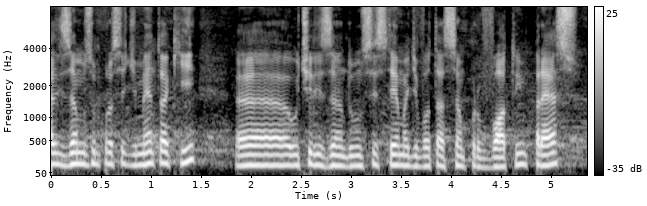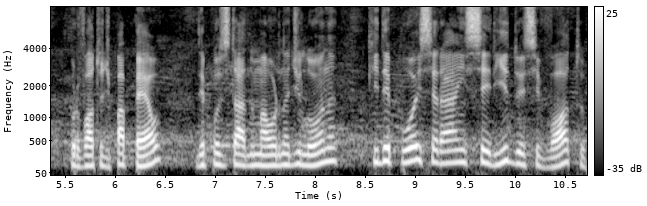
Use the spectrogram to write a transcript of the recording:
Realizamos um procedimento aqui uh, utilizando um sistema de votação por voto impresso, por voto de papel, depositado numa urna de lona, que depois será inserido esse voto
